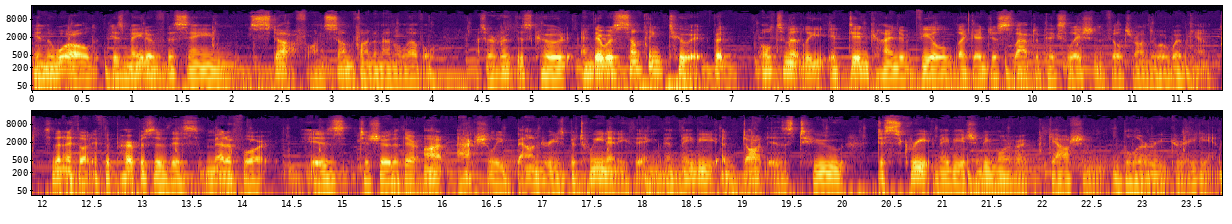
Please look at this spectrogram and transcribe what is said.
in the world is made of the same stuff on some fundamental level. So I wrote this code and there was something to it, but ultimately it did kind of feel like I just slapped a pixelation filter onto a webcam. So then I thought if the purpose of this metaphor is to show that there aren't actually boundaries between anything, then maybe a dot is too discrete. Maybe it should be more of a Gaussian blurry gradient.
